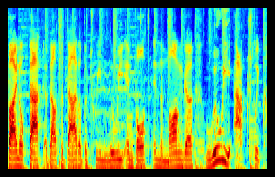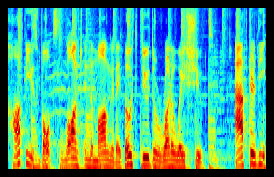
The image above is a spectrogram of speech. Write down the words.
Final fact about the battle between Lui and Valt in the manga, Lui actually copies Valt's launch in the manga. They both do the runaway shoot. After the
